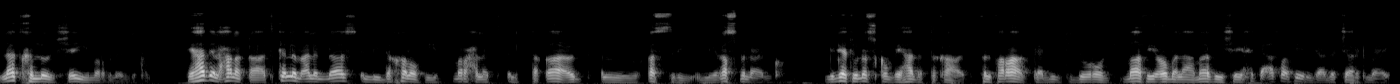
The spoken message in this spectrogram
لا تخلون شيء يمر من عندكم. في هذه الحلقة أتكلم على الناس اللي دخلوا في مرحلة التقاعد القسري اللي غصبا عنكم. لقيتوا نفسكم في هذا التقاعد. في الفراغ قاعدين تدورون. ما في عملاء ما في شيء. حتى عصافير قاعدة تشارك معي.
